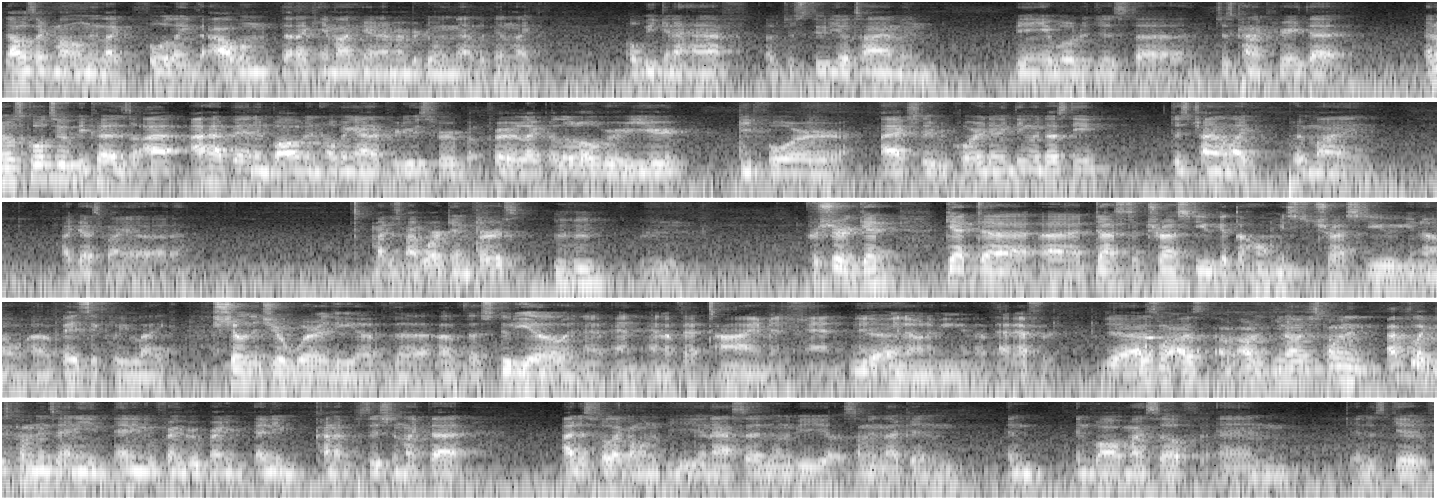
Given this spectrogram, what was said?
That was like my only like full length album that I came out here, and I remember doing that within like a week and a half of just studio time and being able to just uh, just kind of create that and it was cool too because I, I had been involved in helping out and produce for for like a little over a year before I actually recorded anything with Dusty. Just trying to like put my, I guess my uh, my just my work in first. Mm-hmm. For sure, get get uh, uh, Dust to trust you, get the homies to trust you. You know, uh, basically like show that you're worthy of the of the studio and and, and of that time and, and, and Yeah. you know what I mean and of that effort. Yeah, I just want, I, just, I, you know, just coming in. I feel like just coming into any any new friend group or any any kind of position like that. I just feel like I want to be an asset and want to be uh, something that can in, involve myself and and just give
